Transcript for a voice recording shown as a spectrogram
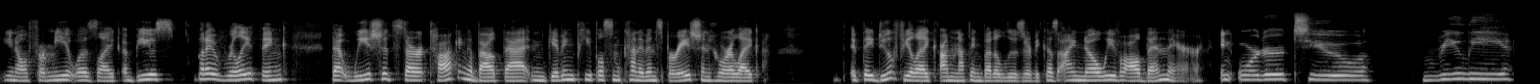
you know, for me it was like abuse. But I really think that we should start talking about that and giving people some kind of inspiration who are like, if they do feel like I'm nothing but a loser, because I know we've all been there. In order to really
